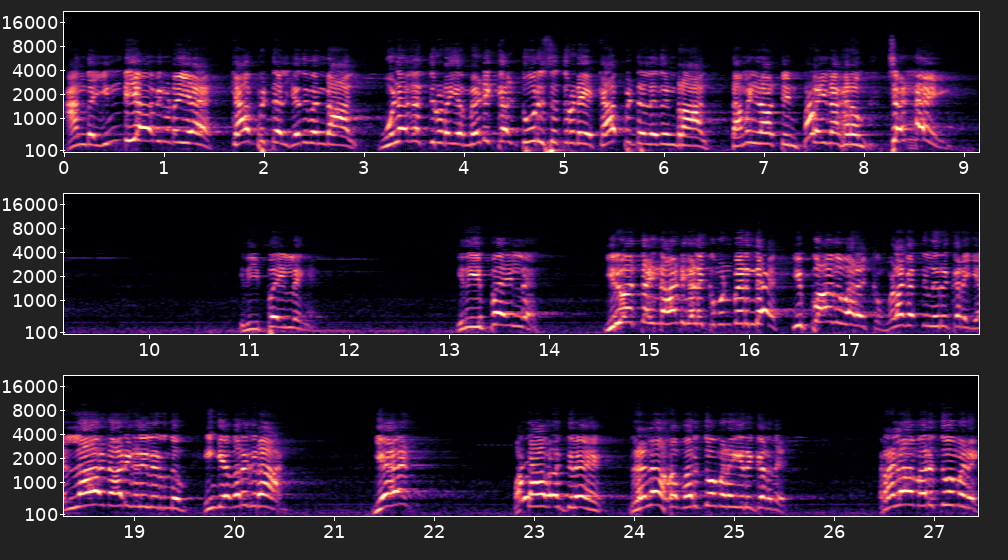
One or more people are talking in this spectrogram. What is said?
அந்த இந்தியாவினுடைய கேபிட்டல் எதுவென்றால் உலகத்தினுடைய மெடிக்கல் டூரிசத்தினுடைய கேபிட்டல் எதென்றால் தமிழ்நாட்டின் தலைநகரம் சென்னை. இது இப்ப இல்லைங்க. இது இப்ப இல்லை. இருபத்தைந்து ஆண்டுகளுக்கு முன்பு இருந்த இப்போது வரைக்கும் உலகத்தில் இருக்கிற எல்லா நாடுகளில் இருந்தும் இங்கே வருகிறான். ஏன்? பல்லாவரத்திலே ரெலா மருத்துவமனை இருக்கிறது. ரலா மருத்துவமனை.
